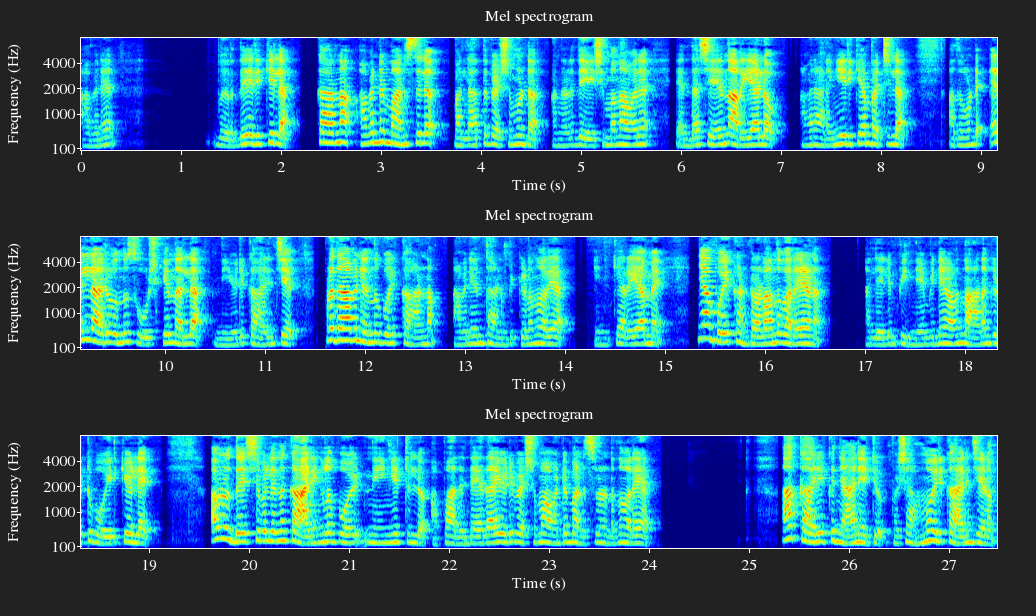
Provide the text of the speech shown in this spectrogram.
അവന് വെറുതെ ഇരിക്കില്ല. കാരണം അവന്റെ മനസ്സിൽ വല്ലാത്ത വിഷമുണ്ട് അങ്ങനെ ദേഷ്യം വന്ന് അവന് എന്താ ചെയ്യുന്ന അറിയാലോ. അവൻ അടങ്ങിയിരിക്കാൻ പറ്റില്ല. അതുകൊണ്ട് എല്ലാവരും ഒന്ന് സൂക്ഷിക്കുന്നല്ല നീ ഒരു കാര്യം ചെയ്യ. പ്രതാപനെ ഒന്ന് പോയി കാണണം. അവനെ ഒന്ന് തണുപ്പിക്കണം എന്ന് പറയാം. എനിക്കറിയാമേ. ഞാൻ പോയി കണ്ടോളാന്ന് പറയാണ്. അല്ലെങ്കിലും പിന്നെയും പിന്നെ അവൻ നാണം കിട്ടു പോയിരിക്കുമല്ലേ അവൻ ഉദ്ദേശിച്ച പോലെ ഒന്നും കാര്യങ്ങൾ പോയി നീങ്ങിയിട്ടില്ലോ. അപ്പൊ അതിന്റെതായ ഒരു വിഷമം അവന്റെ മനസ്സിലുണ്ടെന്ന് പറയാം. ആ കാര്യമൊക്കെ ഞാൻ ഏറ്റു. പക്ഷെ അമ്മ ഒരു കാര്യം ചെയ്യണം.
